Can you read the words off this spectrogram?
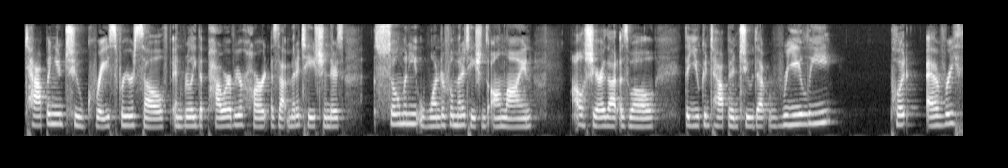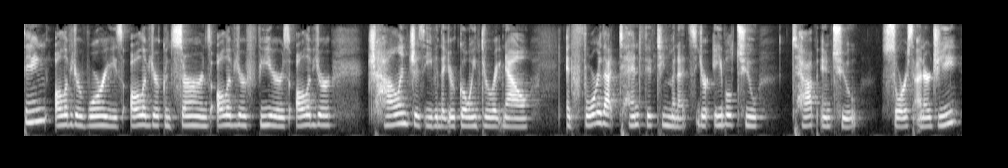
tapping into grace for yourself and really the power of your heart as that meditation. There's so many wonderful meditations online. I'll share that as well that you can tap into that really put everything, all of your worries, all of your concerns, all of your fears, all of your challenges, even that you're going through right now. And for that 10 15 minutes, you're able to tap into source energy,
